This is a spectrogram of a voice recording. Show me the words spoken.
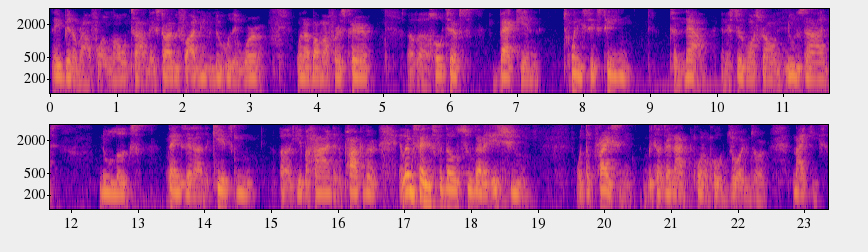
They've been around for a long time. They started before I didn't even knew who they were. When I bought my first pair of uh, Hoteps back in 2016 to now, and they're still going strong. New designs, new looks, things that uh, the kids can uh, get behind that are popular. And let me say this for those who got an issue with the pricing because they're not quote unquote Jordans or Nikes.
